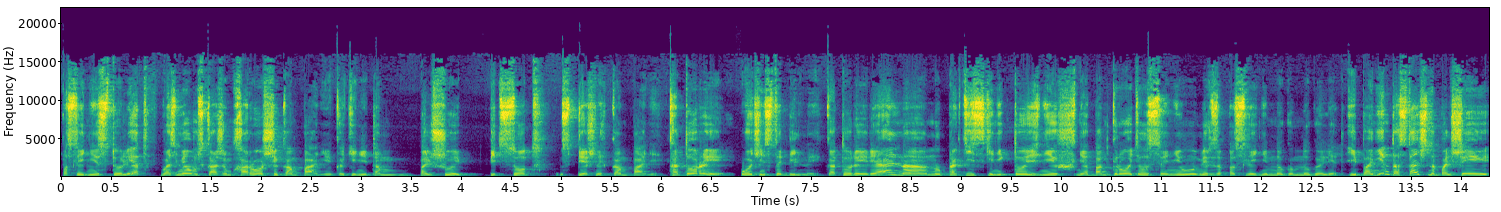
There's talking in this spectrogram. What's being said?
последние 100 лет, возьмем, скажем, хорошие компании, какие-нибудь там большой 500 успешных компаний, которые очень стабильные, которые реально, ну, практически никто из них не обанкротился, не умер за последние много-много лет. И по ним достаточно большие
